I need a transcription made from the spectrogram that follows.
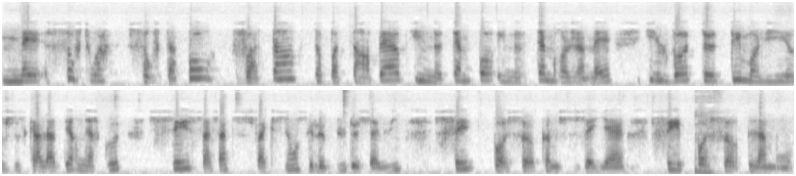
Mais sauve-toi, sauve ta peau, va-t'en, t'as pas de temps à perdre, il ne t'aime pas, il ne t'aimera jamais, il va te démolir jusqu'à la dernière goutte, c'est sa satisfaction, c'est le but de sa vie, c'est pas ça, comme je disais hier, c'est pas ça l'amour.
